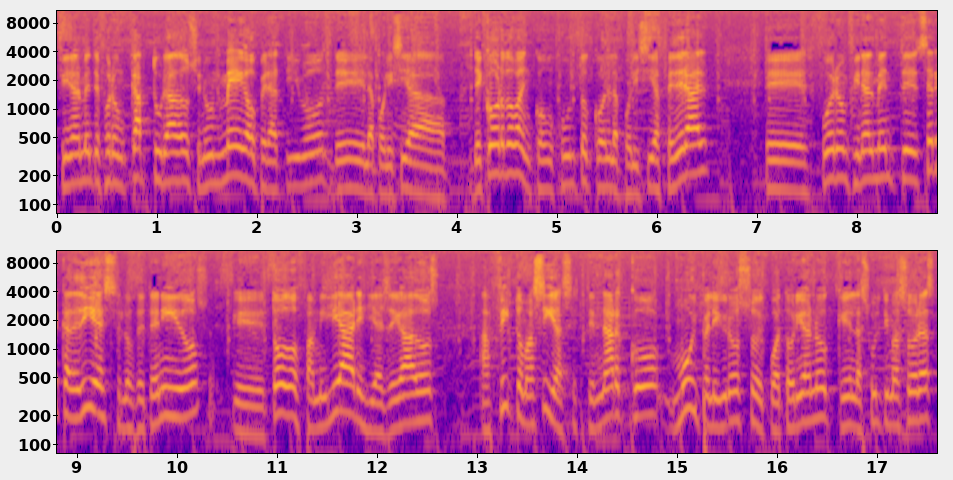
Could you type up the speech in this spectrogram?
finalmente fueron capturados en un mega operativo de la policía de Córdoba en conjunto con la Policía Federal. Eh, fueron finalmente cerca de 10 los detenidos, eh, todos familiares y allegados a Fito Macías, este narco muy peligroso ecuatoriano que en las últimas horas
